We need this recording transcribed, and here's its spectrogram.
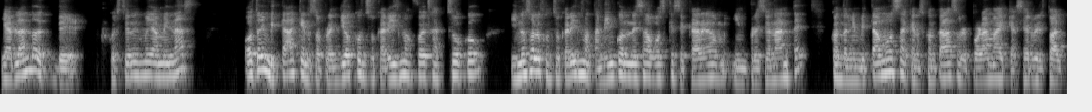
Y hablando de, de cuestiones muy amenas, otra invitada que nos sorprendió con su carisma fue Hatsuko, y no solo con su carisma, también con esa voz que se carga impresionante, cuando le invitamos a que nos contara sobre el programa de quehacer virtual.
